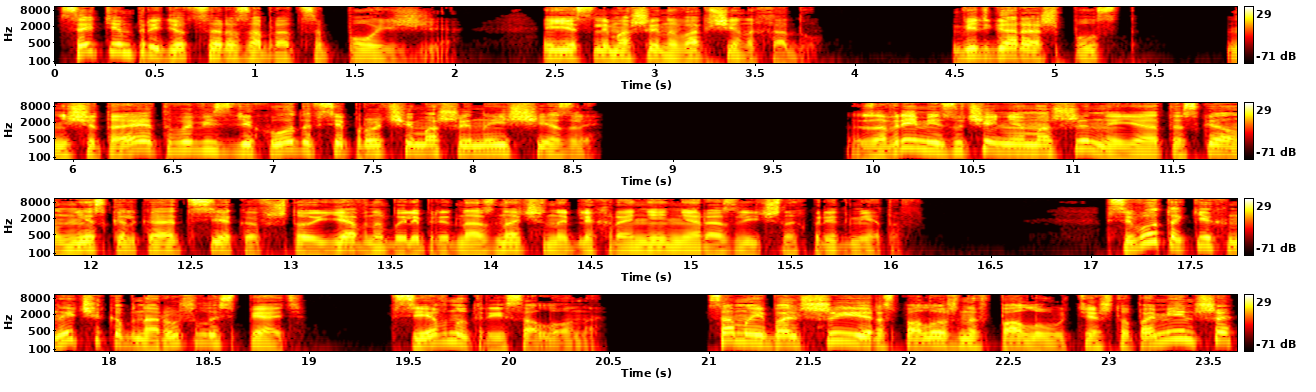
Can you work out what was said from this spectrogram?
С этим придется разобраться позже, если машина вообще на ходу. Ведь гараж пуст. Не считая этого вездехода, все прочие машины исчезли. За время изучения машины я отыскал несколько отсеков, что явно были предназначены для хранения различных предметов. Всего таких нычек обнаружилось пять, все внутри салона. Самые большие расположены в полу, те, что поменьше,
